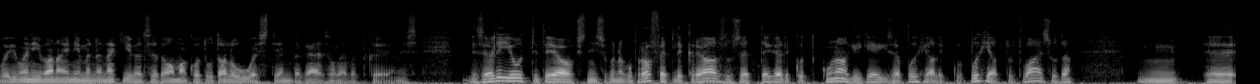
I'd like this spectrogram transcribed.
või mõni vana inimene nägi veel seda oma kodutalu uuesti enda käes olevat, mis ja see oli juutide jaoks niisugune nagu prohvetlik reaalsus, et tegelikult kunagi keegi ei saa põhjalikku, põhjatult vaesuda, mm, eh,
